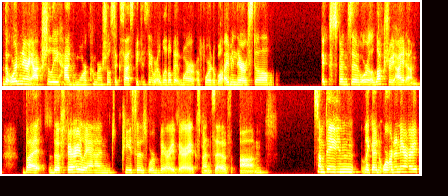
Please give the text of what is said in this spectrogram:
the ordinary actually had more commercial success because they were a little bit more affordable. I mean, they were still expensive or a luxury item, but the Fairyland pieces were very, very expensive. Um, something like an ordinary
